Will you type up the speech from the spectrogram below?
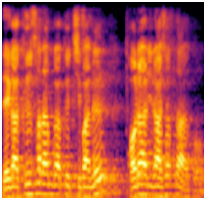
내가 그 사람과 그 집안을 벌하리라 하셨다 하고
